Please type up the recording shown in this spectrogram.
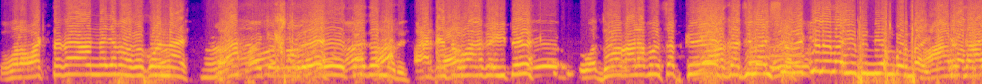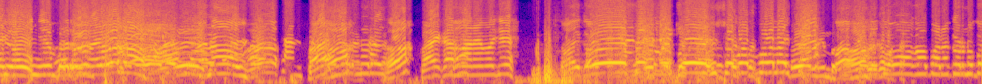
तुम्हाला वाटतं काय अण्णाच्या मागं कोण नाही? काय करणार? माग इथं. दोघाला पण सबके नाही शेअर केले नाही बी नंबर नाही. काय करणार? आहे म्हणजे? काय? हिशोबात बोलायचं करू नको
